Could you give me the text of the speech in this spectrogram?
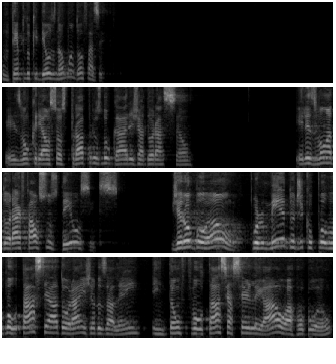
um templo que Deus não mandou fazer. Eles vão criar os seus próprios lugares de adoração. Eles vão adorar falsos deuses. Jeroboão, por medo de que o povo voltasse a adorar em Jerusalém, então voltasse a ser leal a Roboão,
